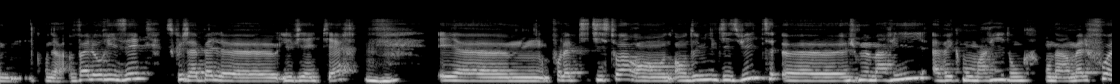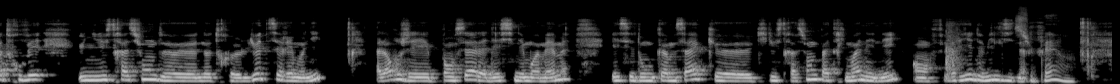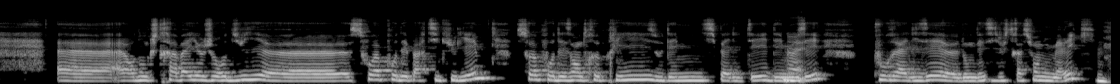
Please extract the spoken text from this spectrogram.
valoriser ce que j'appelle euh, les vieilles pierres. Mhm. Et pour la petite histoire, en, en 2018, je me marie avec mon mari. Donc, on a un mal fou à trouver une illustration de notre lieu de cérémonie. Alors, j'ai pensé à la dessiner moi-même. Et c'est donc comme ça que qu'Illustration de patrimoine est née en février 2019. Super. Euh, alors donc je travaille aujourd'hui euh, soit pour des particuliers, soit pour des entreprises ou des municipalités, des musées pour réaliser euh, donc des illustrations numériques mhm.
